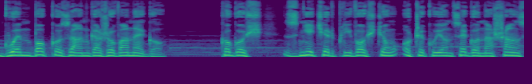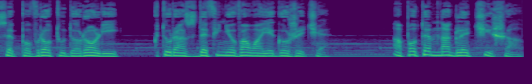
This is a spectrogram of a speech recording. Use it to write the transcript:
głęboko zaangażowanego, kogoś z niecierpliwością oczekującego na szansę powrotu do roli, która zdefiniowała jego życie. A potem nagle cisza.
